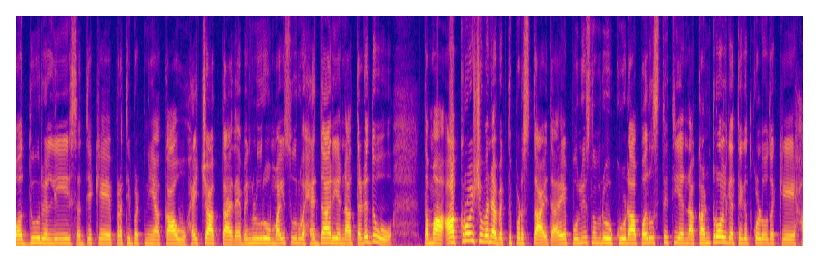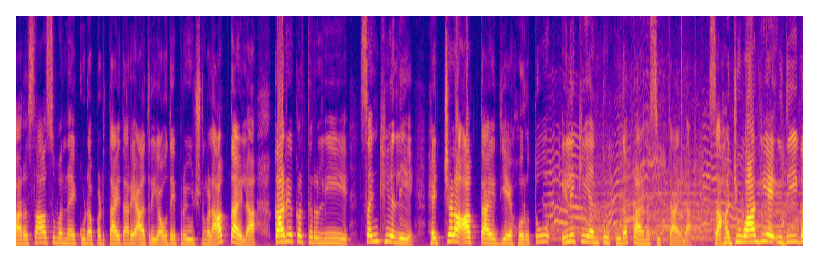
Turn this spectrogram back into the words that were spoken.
ಮದ್ದೂರಲ್ಲಿ ಸದ್ಯಕ್ಕೆ ಪ್ರತಿಭಟನೆಯ ಕಾವು ಹೆಚ್ಚಾಗ್ತಾ ಇದೆ. ಬೆಂಗಳೂರು, ಮೈಸೂರು ಹೆದ್ದಾರಿಯನ್ನ ತಡೆದು ತಮ್ಮ ಆಕ್ರೋಶವನ್ನು ವ್ಯಕ್ತಪಡಿಸ್ತಾ ಇದ್ದಾರೆ. ಪೊಲೀಸ್ನವರು ಕೂಡ ಪರಿಸ್ಥಿತಿಯನ್ನ ಕಂಟ್ರೋಲ್ಗೆ ತೆಗೆದುಕೊಳ್ಳೋದಕ್ಕೆ ಹರಸಾಹಸವನ್ನೇ ಕೂಡ ಪಡ್ತಾ ಇದ್ದಾರೆ. ಆದರೆ ಯಾವುದೇ ಪ್ರಯೋಜನಗಳಾಗ್ತಾ ಇಲ್ಲ. ಕಾರ್ಯಕರ್ತರಲ್ಲಿ ಸಂಖ್ಯೆಯಲ್ಲಿ ಹೆಚ್ಚಳ ಆಗ್ತಾ ಇದೆಯೇ ಹೊರತು ಇಳಿಕೆಯಂತೂ ಕೂಡ ಕಾಣಸಿಗ್ತಾ ಇಲ್ಲ. ಸಹಜವಾಗಿಯೇ ಇದೀಗ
